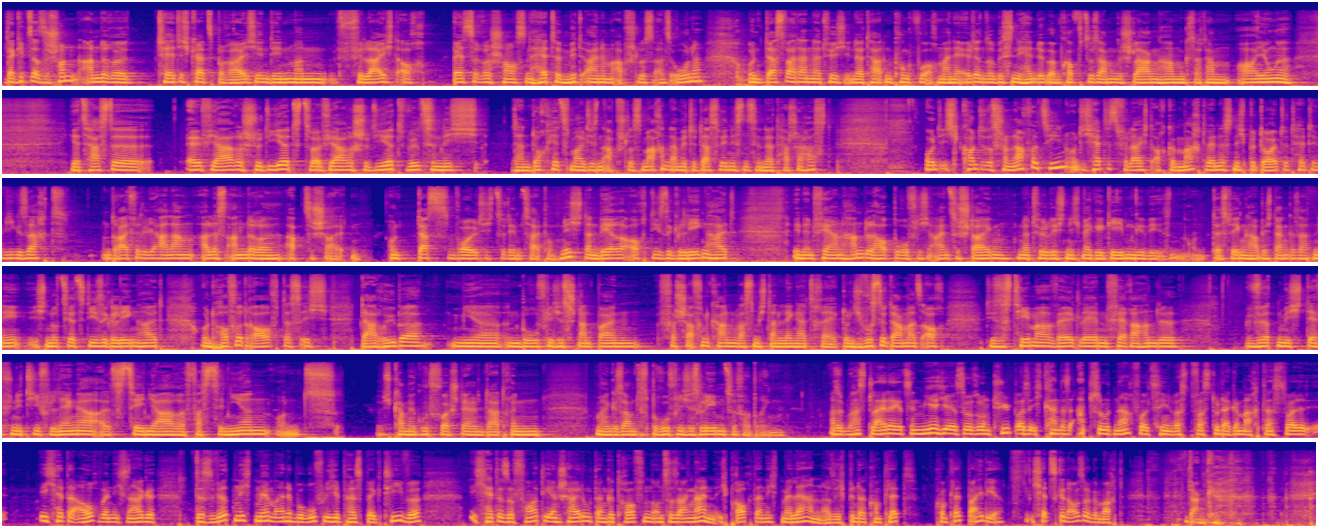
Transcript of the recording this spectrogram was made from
Da gibt es also schon andere Tätigkeitsbereiche, in denen man vielleicht auch bessere Chancen hätte mit einem Abschluss als ohne. Und das war dann natürlich in der Tat ein Punkt, wo auch meine Eltern so ein bisschen die Hände über dem Kopf zusammengeschlagen haben und gesagt haben, oh Junge, jetzt hast du elf Jahre studiert, zwölf Jahre studiert, willst du nicht dann doch jetzt mal diesen Abschluss machen, damit du das wenigstens in der Tasche hast? Und ich konnte das schon nachvollziehen und ich hätte es vielleicht auch gemacht, wenn es nicht bedeutet hätte, wie gesagt, ein Dreivierteljahr lang alles andere abzuschalten. Und das wollte ich zu dem Zeitpunkt nicht. Dann wäre auch diese Gelegenheit, in den fairen Handel hauptberuflich einzusteigen, natürlich nicht mehr gegeben gewesen. Und deswegen habe ich dann gesagt, nee, ich nutze jetzt diese Gelegenheit und hoffe darauf, dass ich darüber mir ein berufliches Standbein verschaffen kann, was mich dann länger trägt. Und ich wusste damals auch, dieses Thema Weltläden, fairer Handel wird mich definitiv länger als zehn Jahre faszinieren und ich kann mir gut vorstellen, da drin mein gesamtes berufliches Leben zu verbringen. Also du hast leider jetzt in mir hier so, so ein Typ, also ich kann das absolut nachvollziehen, was, was du da gemacht hast, weil ich hätte auch, wenn ich sage, das wird nicht mehr meine berufliche Perspektive, ich hätte sofort die Entscheidung dann getroffen und zu sagen, nein, ich brauche da nicht mehr lernen. Also ich bin da komplett, komplett bei dir. Ich hätte es genauso gemacht. Danke.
